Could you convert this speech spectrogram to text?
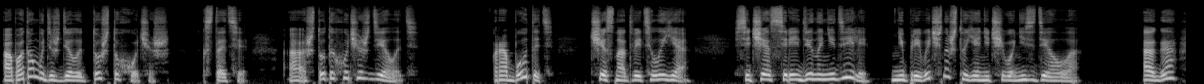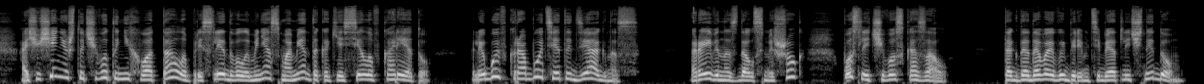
а потом будешь делать то, что хочешь. Кстати, а что ты хочешь делать? Работать? Честно ответила я. Сейчас середина недели, непривычно, что я ничего не сделала. Ага, ощущение, что чего-то не хватало, преследовало меня с момента, как я села в карету. Любовь к работе — это диагноз. Рэйвен издал смешок, после чего сказал. «Тогда давай выберем тебе отличный дом,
